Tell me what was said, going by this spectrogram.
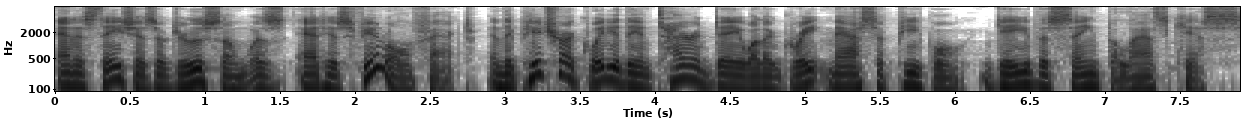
Anastasius of Jerusalem was at his funeral, in fact, and the Patriarch waited the entire day while a great mass of people gave the saint the last kiss.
